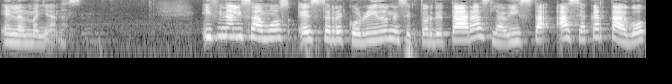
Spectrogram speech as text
en las mañanas. Y finalizamos este recorrido en el sector de Taras, la vista hacia Cartago,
